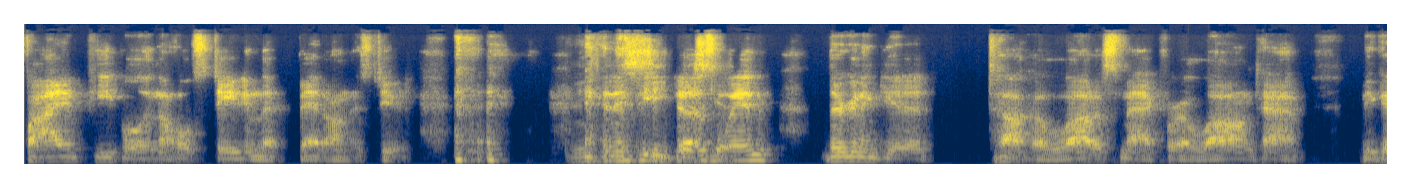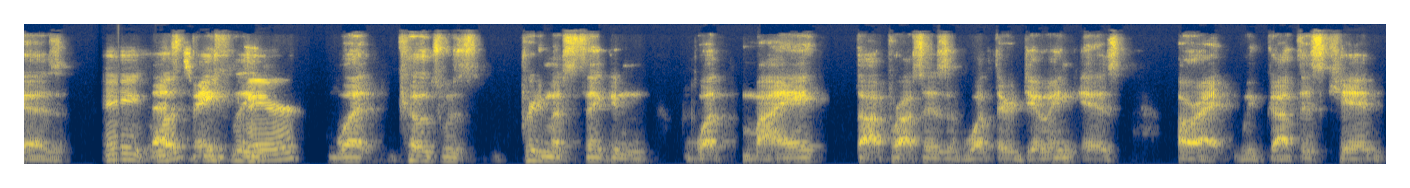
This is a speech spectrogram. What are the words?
five people in the whole stadium that bet on this dude. And if he Seabiscuit. does win, they're going to get to talk a lot of smack for a long time because Hey, That's let's be basically- what coach was pretty much thinking what my thought process of what they're doing is all right we've got this kid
